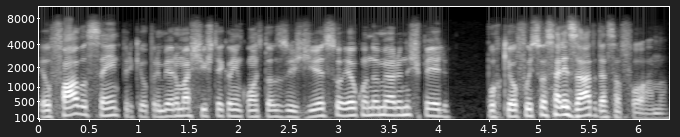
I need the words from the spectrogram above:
Eu falo sempre que o primeiro machista que eu encontro todos os dias sou eu quando eu me olho no espelho, porque eu fui socializado dessa forma.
